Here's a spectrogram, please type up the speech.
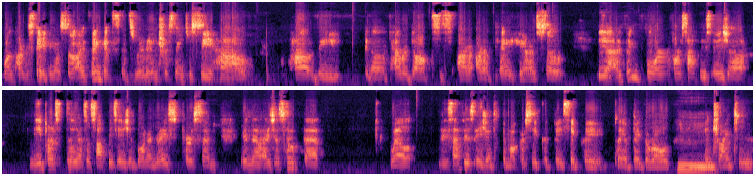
one party state, you know. So I think it's it's really interesting to see how how the you know paradoxes are, are at play here. So yeah, I think for, for Southeast Asia, me personally, as a Southeast Asian born and raised person, you know, I just hope that, well, the Southeast Asian democracy could basically play a bigger role mm. in trying to,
